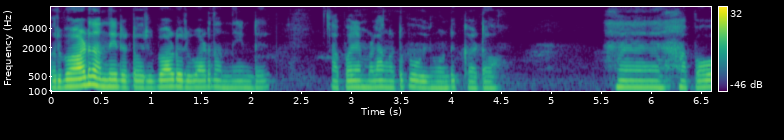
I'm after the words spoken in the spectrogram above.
ഒരുപാട് നന്ദിയുണ്ട് കേട്ടോ ഒരുപാട് ഒരുപാട് നന്ദിയുണ്ട്. അപ്പോൾ നമ്മൾ അങ്ങോട്ട് പോയിക്കൊണ്ട് നിൽക്കാം കേട്ടോ അപ്പോൾ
